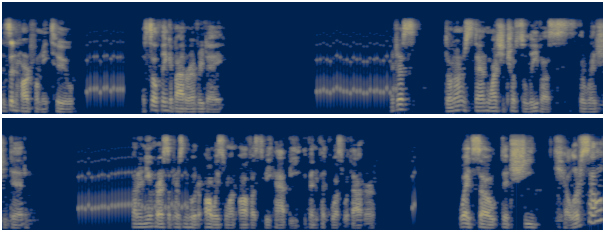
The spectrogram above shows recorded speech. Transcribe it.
It's been hard for me, too. I still think about her every day. I just don't understand why she chose to leave us the way she did. But I knew her as a person who would always want all of us to be happy, even if it was without her. Wait, so did she kill herself?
